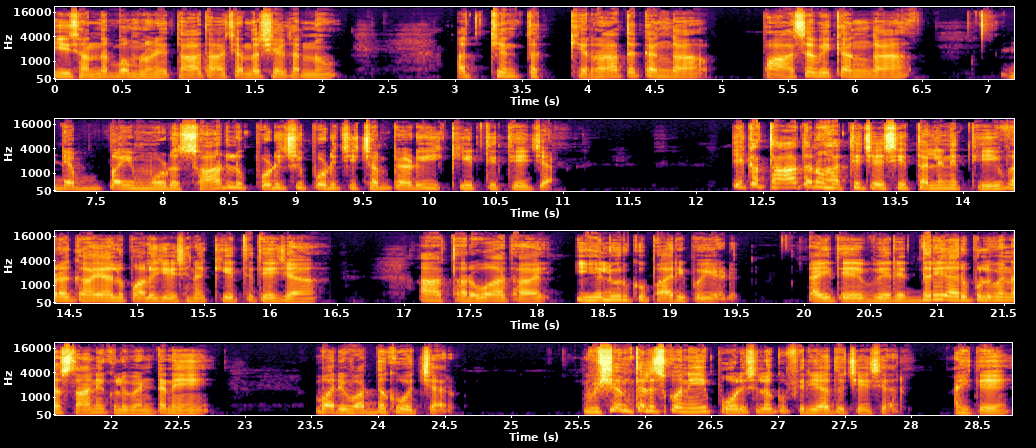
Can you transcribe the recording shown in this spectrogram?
ఈ సందర్భంలోనే తాత చంద్రశేఖర్ను అత్యంత కిరాతకంగా పాశవికంగా డెబ్బై మూడు సార్లు పొడిచి పొడిచి చంపాడు ఈ కీర్తి తేజ ఇక తాతను హత్య చేసి తల్లిని తీవ్ర గాయాలు పాలు చేసిన కీర్తితేజ ఆ తరువాత ఏలూరుకు పారిపోయాడు. అయితే వీరిద్దరి అరుపులు విన్న స్థానికులు వెంటనే వారి వద్దకు వచ్చారు. విషయం తెలుసుకొని పోలీసులకు ఫిర్యాదు చేశారు. అయితే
